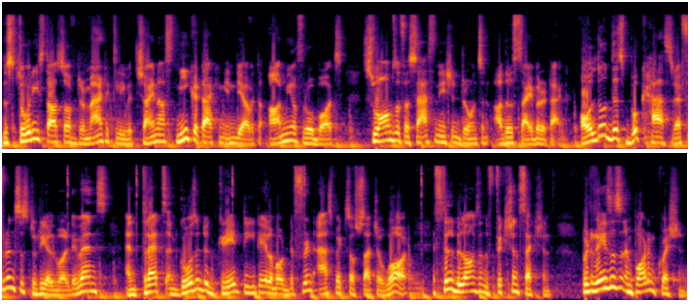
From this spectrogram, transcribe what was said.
The story starts off dramatically with China sneak attacking India with an army of robots, swarms of assassination drones, and other cyber attack. Although this book has references to real world events and threats and goes into great detail about different aspects of such a war, it still belongs in the fiction section. But it raises an important question.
